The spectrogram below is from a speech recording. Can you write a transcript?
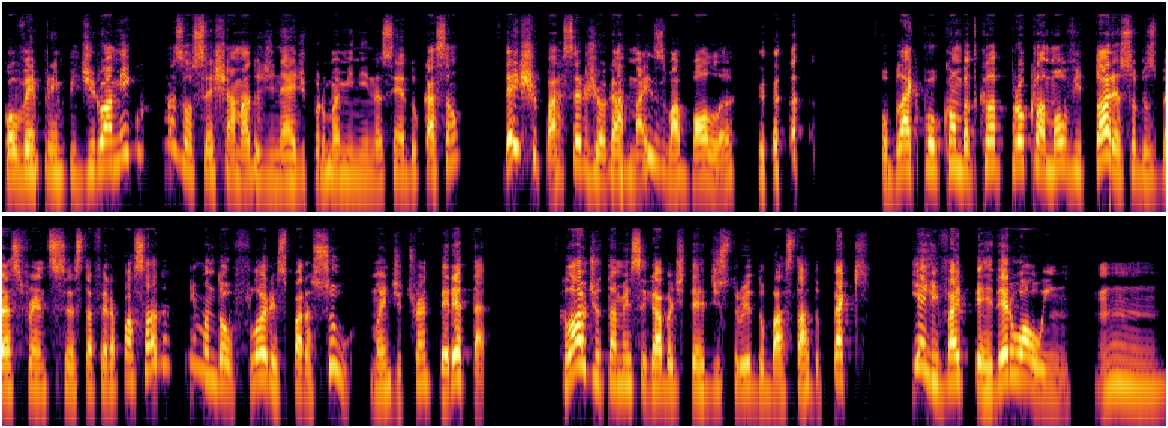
Convém para impedir o amigo, mas ao ser chamado de nerd por uma menina sem educação, deixe o parceiro jogar mais uma bola. o Blackpool Combat Club proclamou vitória sobre os Best Friends sexta-feira passada e mandou flores para Sue, mãe de Trent Beretta, Cláudio também se gaba de ter destruído o bastardo Peck e ele vai perder o all-in. Hum.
